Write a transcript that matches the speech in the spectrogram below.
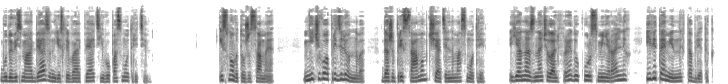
Буду весьма обязан, если вы опять его посмотрите. И снова то же самое. Ничего определенного, даже при самом тщательном осмотре. Я назначил Альфреду курс минеральных и витаминных таблеток.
